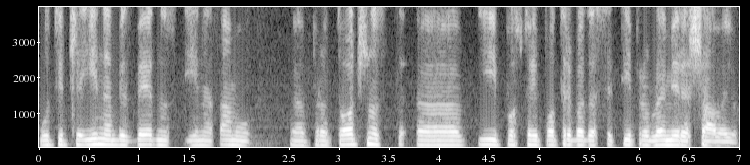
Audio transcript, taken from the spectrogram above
utiče i na bezbednost i na samu protočnost i postoji potreba da se ti problemi rešavaju.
